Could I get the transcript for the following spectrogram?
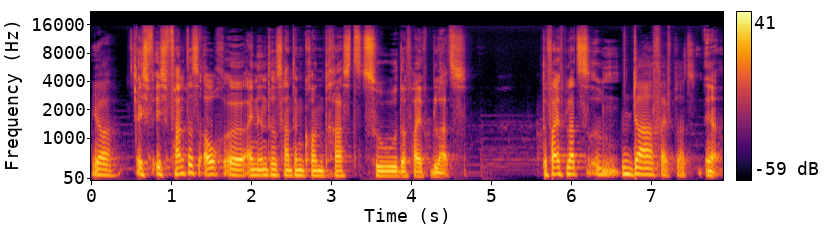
Ja. Ich, ich fand das auch äh, einen interessanten Kontrast zu The Five Bloods. The Five Platz, ähm, Da, Five Platz. ja,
